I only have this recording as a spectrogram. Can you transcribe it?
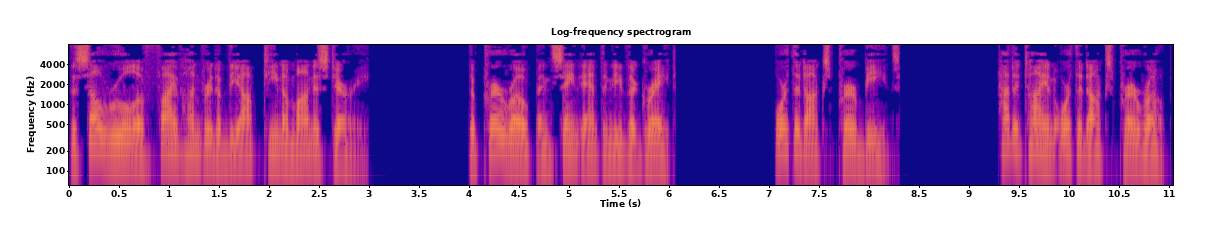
The Cell Rule of 500 of the Optina Monastery the Prayer Rope and Saint Anthony the Great. Orthodox prayer beads. How to tie an Orthodox prayer rope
